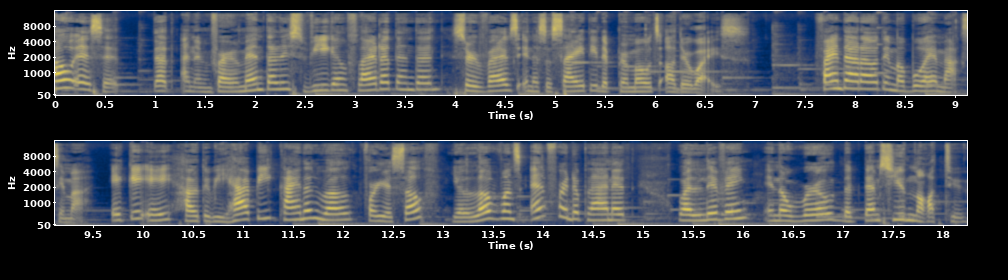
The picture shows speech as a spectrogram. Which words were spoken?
How is it that an environmentalist vegan flight attendant survives in a society that promotes otherwise? Find that out in Mabuhay Maxima, aka How to Be Happy, Kind, and Well for yourself, your loved ones, and for the planet while living in a world that tempts you not to.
